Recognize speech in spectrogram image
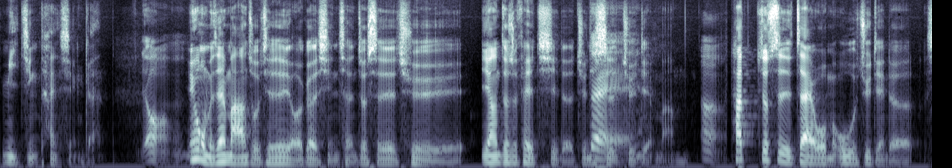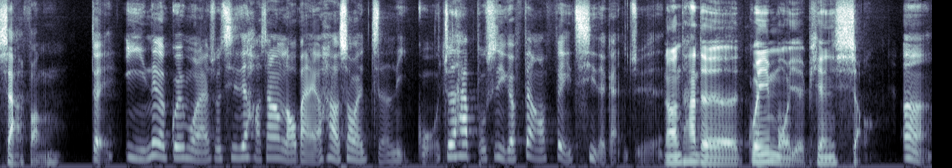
秘境探险感哦，因为我们在马祖其实有一个行程，就是去一样就是废弃的军事据点嘛，嗯，它就是在我们五五据点的下方。对，以那个规模来说，其实好像老板还有稍微整理过，就是它不是一个非常废弃的感觉。然后它的规模也偏小。嗯，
